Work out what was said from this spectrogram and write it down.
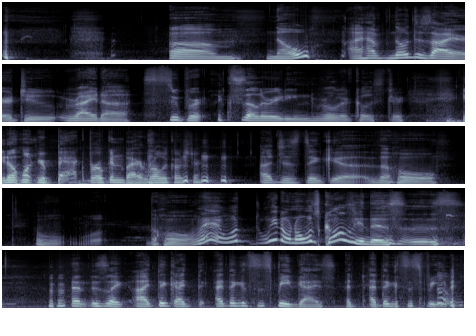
um, no. I have no desire to ride a super accelerating roller coaster. You don't want your back broken by a roller coaster? I just think uh, the whole, the whole man. What we don't know what's causing this, and it's like I think I th- I think it's the speed, guys. I, I think it's the speed.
